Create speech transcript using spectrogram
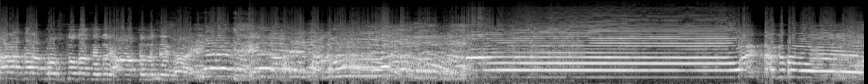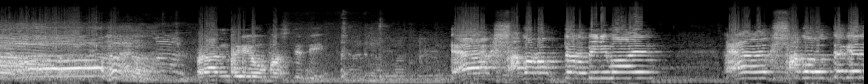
কারা কারা প্রস্তুত আছে দুই হাত তুলে দেখাই। উপস্থিতি, এক সাগর রক্তের বিনিময়ে, এক সাগর ত্যাগের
